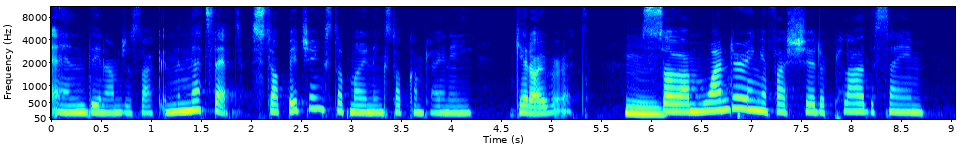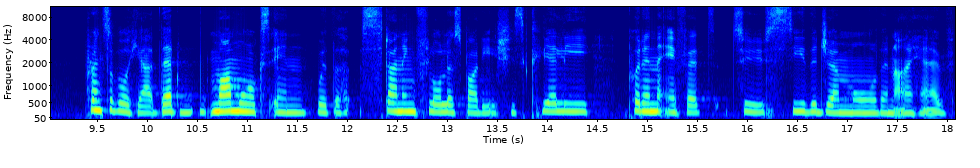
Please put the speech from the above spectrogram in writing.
And then I'm just like, and then that's that. Stop bitching, stop moaning, stop complaining, get over it. Hmm. So I'm wondering if I should apply the same principle here. That mom walks in with a stunning, flawless body. She's clearly put in the effort to see the gym more than I have,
